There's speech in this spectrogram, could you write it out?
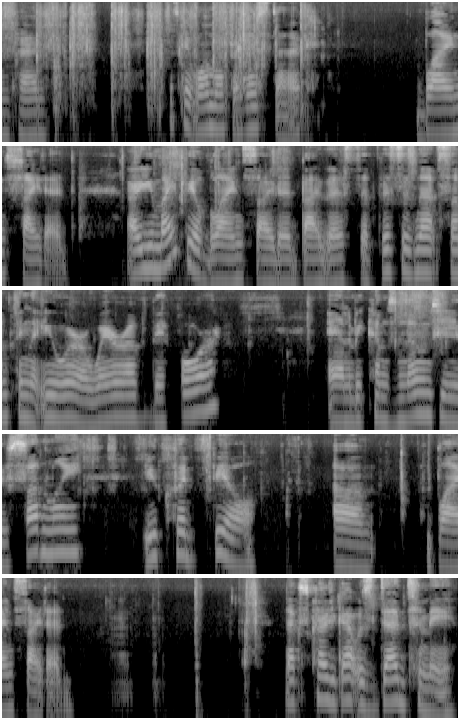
Okay, let's get one more for this deck blindsided. Or you might feel blindsided by this if this is not something that you were aware of before and it becomes known to you suddenly, you could feel um, blindsided. Next card you got was Dead to Me.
